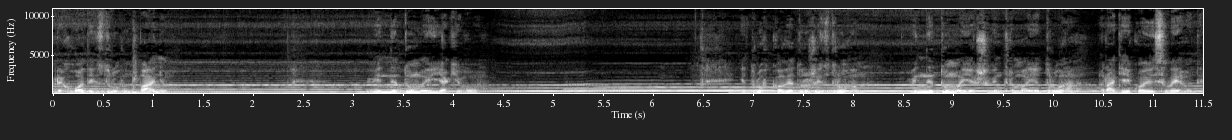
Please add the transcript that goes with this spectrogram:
приходить з другом в баню, він не думає, як його. І друг, коли дружить з другом, він не думає, що він тримає друга раді якоїсь вигоди.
